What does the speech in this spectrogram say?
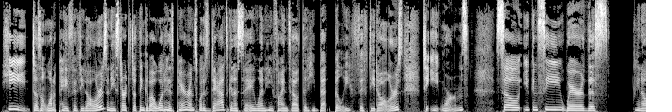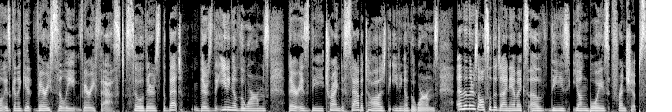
he doesn't want to pay $50 and he starts to think about what his parents, what his dad's going to say when he finds out that he bet Billy $50 to eat worms. So you can see where this you know, is going to get very silly very fast. So there's the bet, there's the eating of the worms, there is the trying to sabotage the eating of the worms, and then there's also the dynamics of these young boys' friendships.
